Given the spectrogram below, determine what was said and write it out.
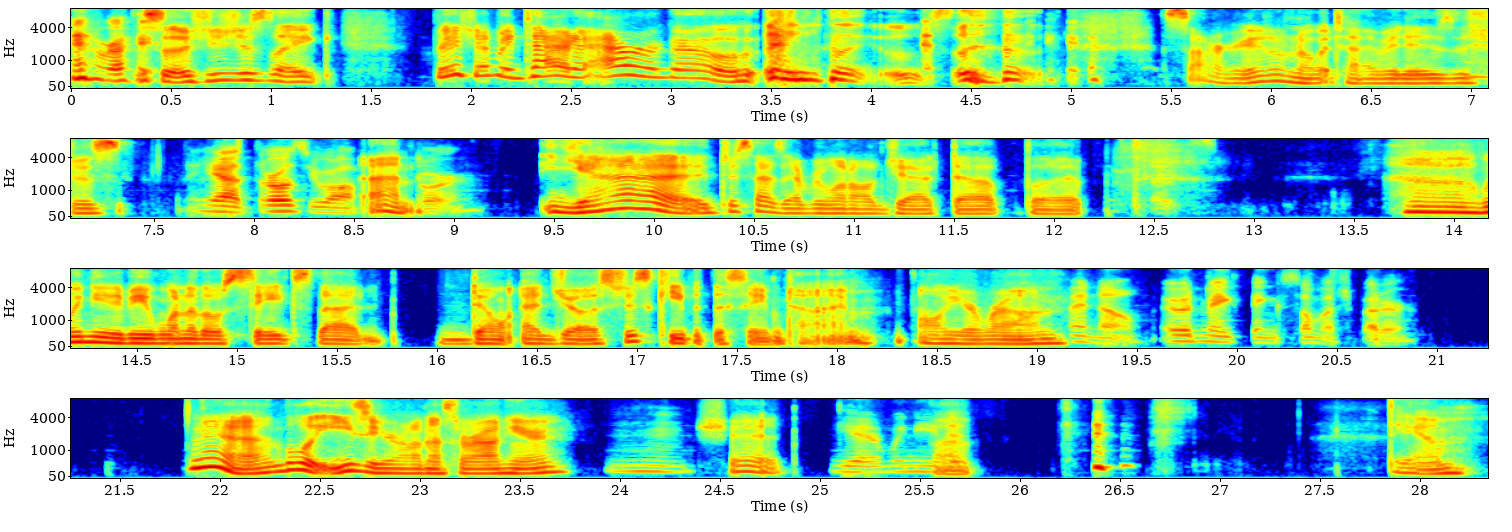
right. So she's just like, Bitch, I've been tired an hour ago. Oops. Sorry, I don't know what time it is. It's just Yeah, it throws you off for sure. Yeah, it just has everyone all jacked up, but uh, we need to be one of those states that don't adjust. Just keep it the same time all year round. I know. It would make things so much better. Yeah, a little easier on us around here. Mm-hmm. Shit. Yeah, we need uh, it. damn.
